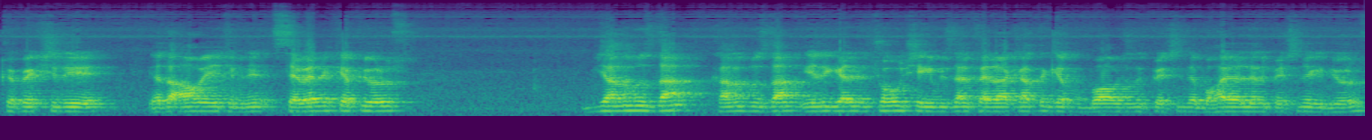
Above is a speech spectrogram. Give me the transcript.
köpekçiliği ya da av eğitimini severek yapıyoruz. Canımızdan, kanımızdan, yeri geldi çoğu şeyimizden ferakatlık yapıp bu avcılık peşinde, bu hayallerin peşine gidiyoruz.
